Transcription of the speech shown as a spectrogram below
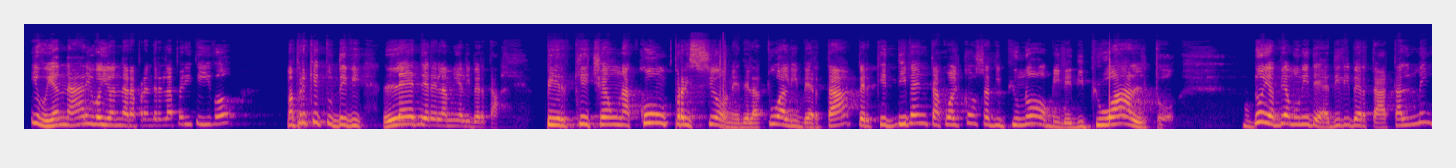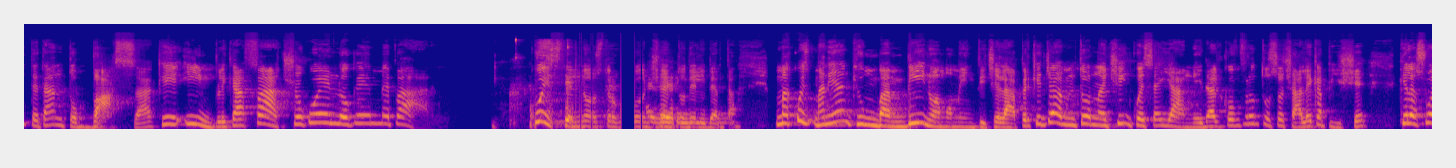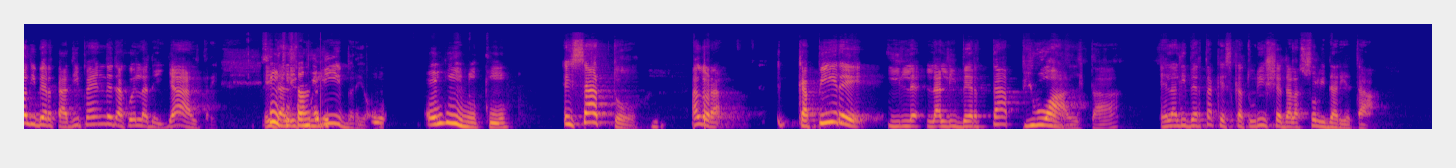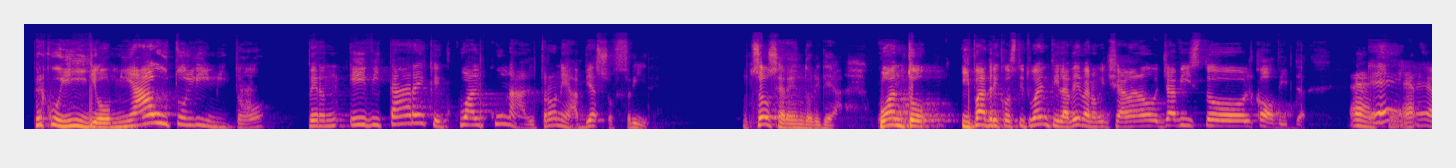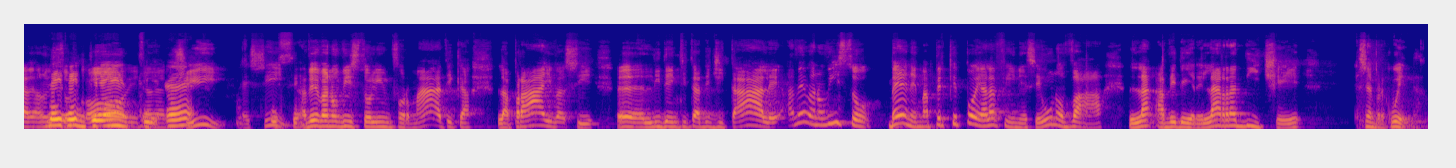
io voglio andare, io voglio andare a prendere l'aperitivo, ma perché tu devi ledere la mia libertà? Perché c'è una compressione della tua libertà perché diventa qualcosa di più nobile, di più alto. Noi abbiamo un'idea di libertà talmente tanto bassa che implica faccio quello che mi pare. Questo è il nostro concetto di libertà. Ma, questo, ma, neanche un bambino a momenti ce l'ha, perché già intorno ai 5-6 anni dal confronto sociale capisce che la sua libertà dipende da quella degli altri sì, e dall'equilibrio. E limiti. Esatto. Allora, capire il, la libertà più alta è la libertà che scaturisce dalla solidarietà. Per cui io mi autolimito per evitare che qualcun altro ne abbia a soffrire. Non so se rendo l'idea. Quanto i padri costituenti l'avevano, cioè, avevano già visto il Covid. Eh, eh, eh, dei veggenti. Eh. eh. Sì, eh sì. sì, avevano visto l'informatica, la privacy, eh, l'identità digitale, avevano visto bene, ma perché poi alla fine se uno va la, a vedere la radice è sempre quella.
